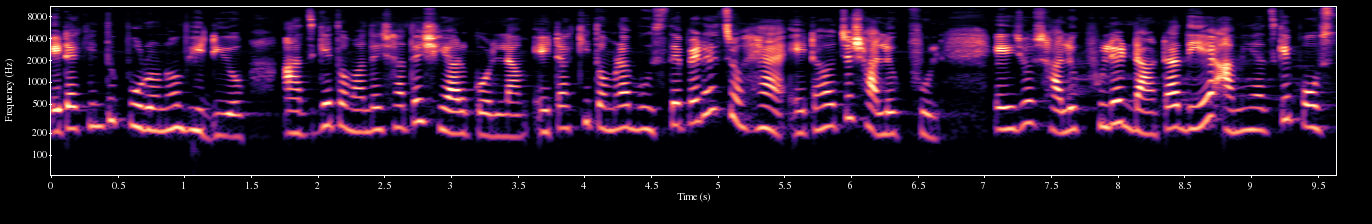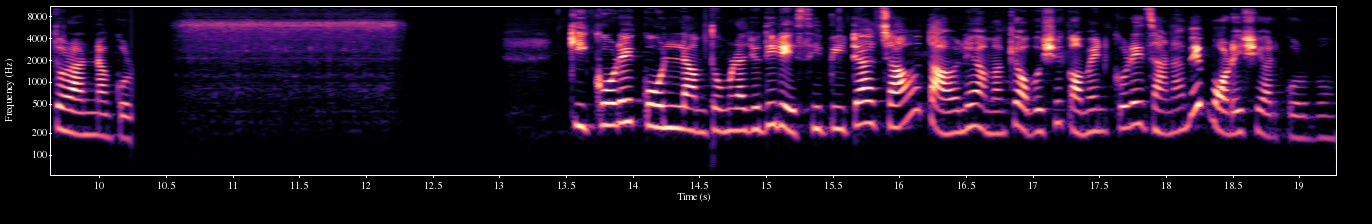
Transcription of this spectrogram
এটা কিন্তু পুরনো ভিডিও। আজকে তোমাদের সাথে শেয়ার করলাম। এটা কি তোমরা বুঝতে পেরেছ? হ্যাঁ এটা হচ্ছে শালুক ফুল। এই যে শালুক ফুলের ডাঁটা দিয়ে আমি আজকে পোস্ত রান্না করব কি করে করলাম? তোমরা যদি রেসিপিটা চাও, তাহলে আমাকে অবশ্যই কমেন্ট করে জানাবে, পরে শেয়ার করব।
